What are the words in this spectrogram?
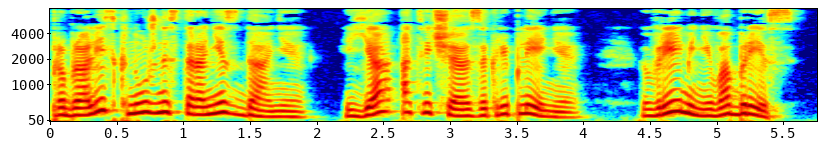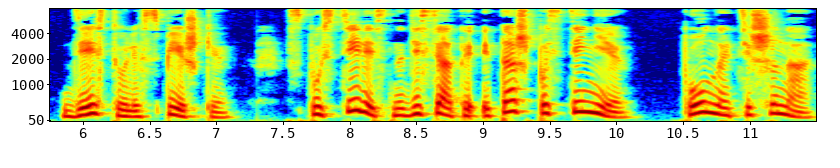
Пробрались к нужной стороне здания. Я отвечаю за крепление. Времени в обрез, действовали в спешке. Спустились на десятый этаж по стене. Полная тишина.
